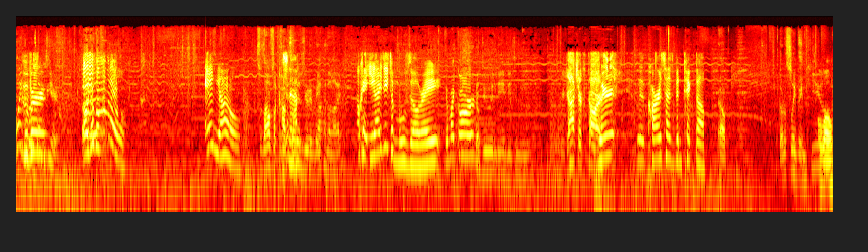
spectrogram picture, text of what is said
Wait, Goober. Goober's here. Oh, I got yo! Hey yo! So that was a cop Snap. that shooting me. Not gonna lie. Okay, you guys need to move though, right? Get my card! I do indeed need to move. You got your card. Where the cars has been picked up. Oh. Go to sleeping. Hello.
